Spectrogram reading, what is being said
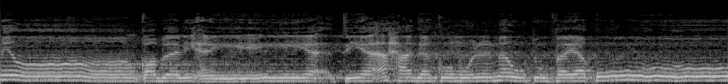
من قبل أن يأتي أحدكم الموت فيقول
